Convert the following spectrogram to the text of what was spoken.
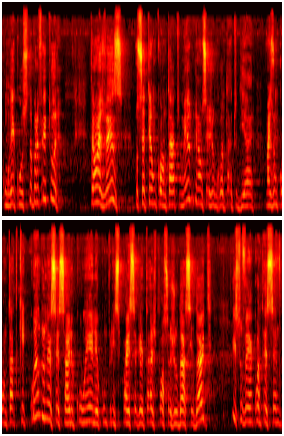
com recurso da prefeitura. Então, às vezes, você tem um contato, mesmo que não seja um contato diário, mas um contato que, quando necessário, com ele ou com principais secretários, possa ajudar a cidade, isso vem acontecendo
